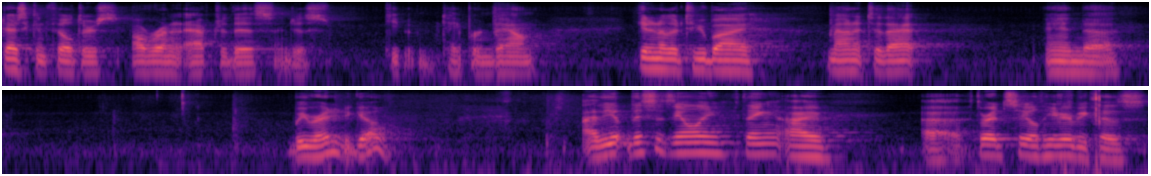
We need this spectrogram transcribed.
desiccant filters, I'll run it after this and just keep it tapering down. Get another 2 by, mount it to that, and uh, be ready to go. I, this is the only thing I uh, thread sealed here because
